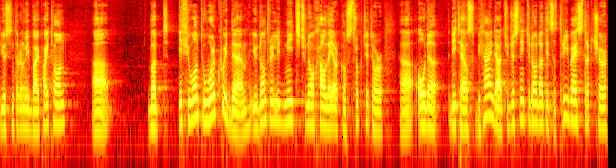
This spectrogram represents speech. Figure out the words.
used internally by Python. But if you want to work with them, you don't really need to know how they are constructed or uh, all the details behind that. You just need to know that it's a tree-based structure.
